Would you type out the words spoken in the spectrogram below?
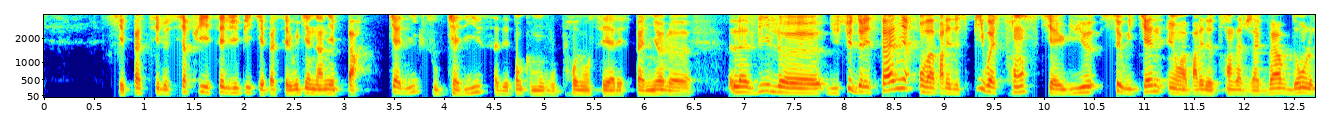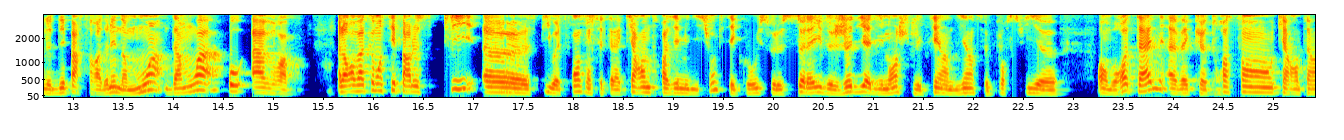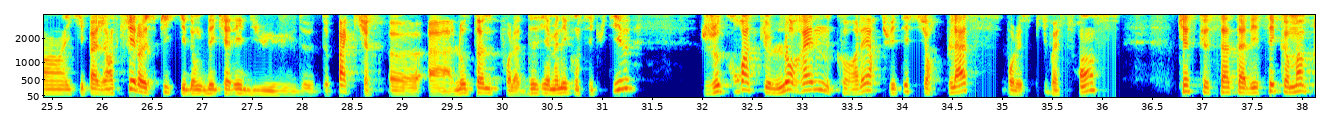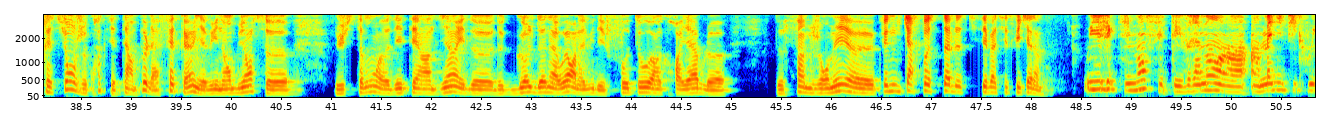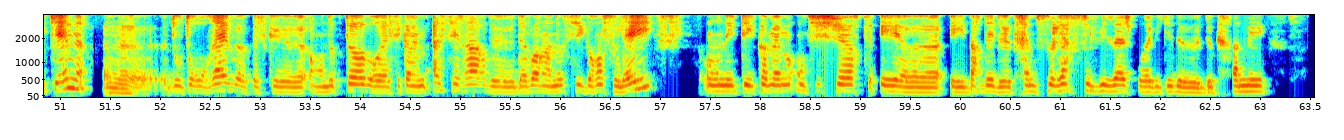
qui est passé le circuit CLGP qui est passé le week-end dernier par Cadix ou Cadiz, ça dépend comment vous prononcez à l'espagnol la ville euh, du sud de l'Espagne. On va parler de Spi West France qui a eu lieu ce week-end et on va parler de Transat Jacques Vabre dont le départ sera donné dans moins d'un mois au Havre. Alors on va commencer par le Spi, euh, Spi West France. Bon, c'était la 43e édition qui s'est courue sous le soleil de jeudi à dimanche. L'été indien se poursuit euh, en Bretagne avec 341 équipages inscrits. Le Spi qui est donc décalé du, de, de Pâques euh, à l'automne pour la deuxième année consécutive. Je crois que Lorraine Corollaire, tu étais sur place pour le Spi West France. Qu'est-ce que ça t'a laissé comme impression? Je crois que c'était un peu la fête quand même. Il y avait une ambiance euh, justement euh, d'été indien et de, golden hour. On a vu des photos incroyables euh, de fin de journée. Fais une carte postale de ce qui s'est passé ce week-end. Oui, effectivement, c'était vraiment un, magnifique week-end dont on rêve parce que en octobre, c'est quand même assez rare d'avoir un aussi grand soleil. On était quand même en t-shirt et, bardé de crème solaire sur le visage pour éviter de cramer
